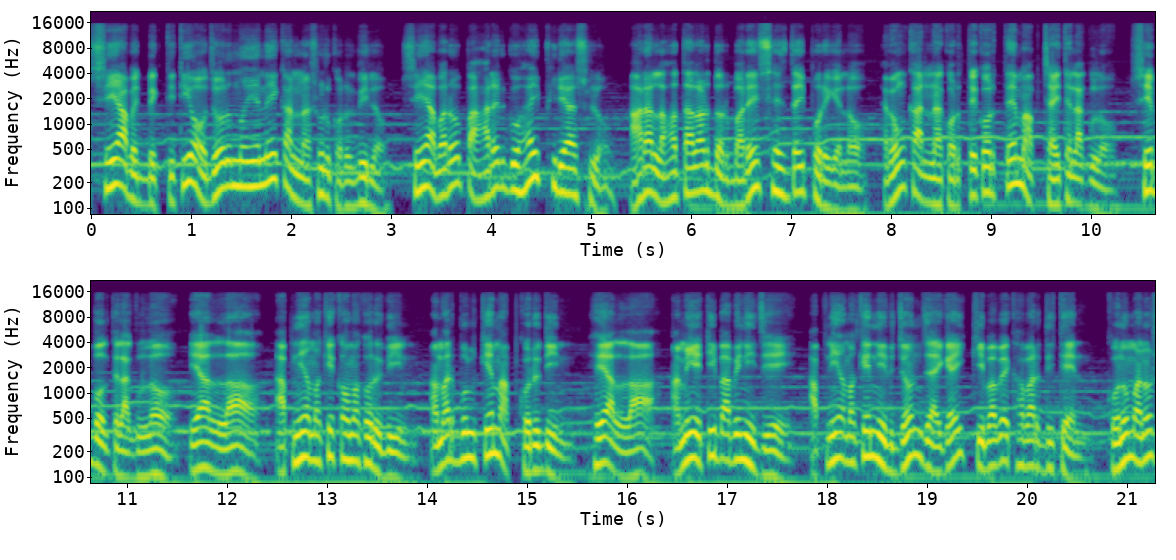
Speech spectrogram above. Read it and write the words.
সে আবেগ ব্যক্তিটি অজর নয়নে কান্না শুরু করে দিল। সে আবারও পাহাড়ের গুহায় ফিরে আসলো আর আল্লাহ তালার দরবারে সেজদাই পড়ে গেল এবং কান্না করতে করতে মাপ চাইতে লাগল। সে বলতে লাগল, এ আল্লাহ, আপনি আমাকে ক্ষমা করে দিন। আমার ভুলকে মাপ করে দিন। হে আল্লাহ, আমি এটি ভাবিনি যে আপনি আমাকে নির্জন জায়গায় কীভাবে খাবার দিতেন। কোনো মানুষ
